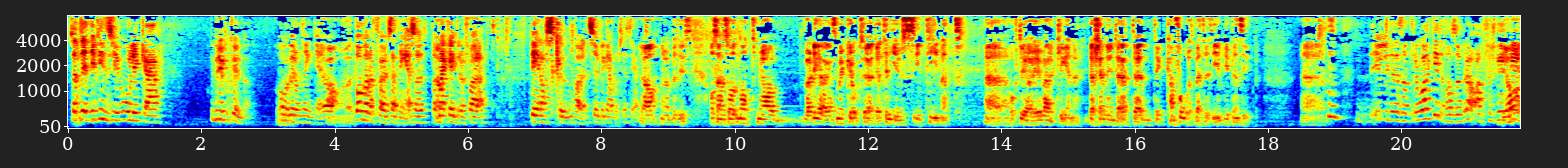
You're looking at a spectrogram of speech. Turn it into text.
Så att det, det finns ju olika... Det beror på kunden. Och hur de tänker. Och Ja, vad man har förutsättningar. Så de Ja. här kan ju inte rå för att deras kund har ett supergammalt system. Ja, men precis. Och sen så något som jag värderar ganska mycket också är att jag trivs i teamet. Eh, och det gör jag ju verkligen. Jag känner inte att jag inte kan få ett bättre team i princip. Eh, Det är lite nästan tråkigt att ha så bra. För det, Ja.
